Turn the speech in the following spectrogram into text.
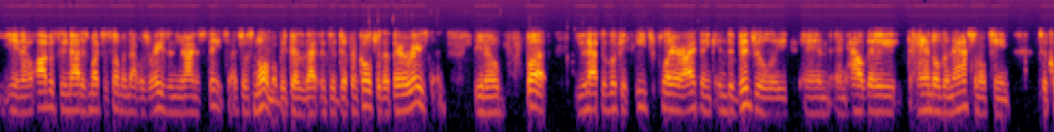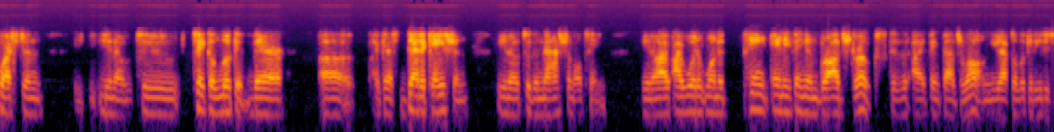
you know, obviously not as much as someone that was raised in the United States. That's just normal because that it's a different culture that they were raised in, you know. But you have to look at each player, I think, individually and and how they handle the national team to question, you know, to take a look at their, uh, I guess, dedication, you know, to the national team. You know, I, I wouldn't want to paint anything in broad strokes because I think that's wrong. You have to look at each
